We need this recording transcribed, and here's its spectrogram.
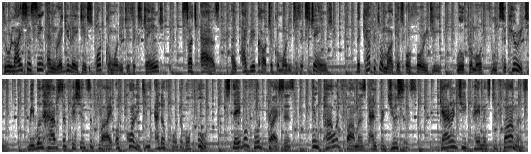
through licensing and regulating spot commodities exchange, such as an agriculture commodities exchange, the Capital Markets Authority will promote food security. We will have sufficient supply of quality and affordable food, stable food prices, empowered farmers and producers, guaranteed payments to farmers,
